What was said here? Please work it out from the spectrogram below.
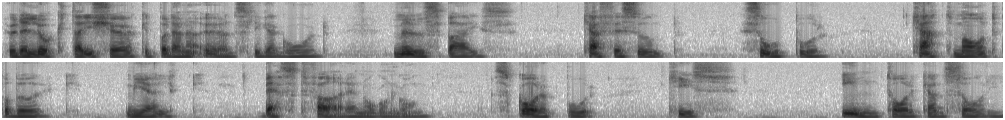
Hur det luktar i köket på denna ödsliga gård. Musbajs, kaffesump, sopor, kattmat på burk, mjölk, bäst före någon gång, skorpor, kiss, intorkad sorg.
